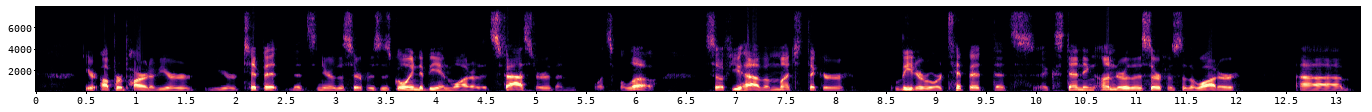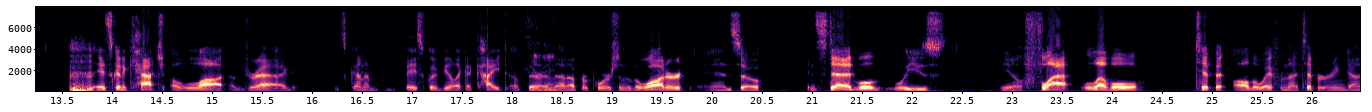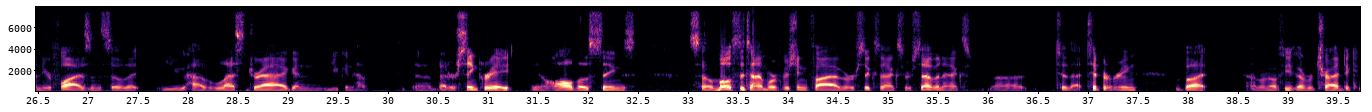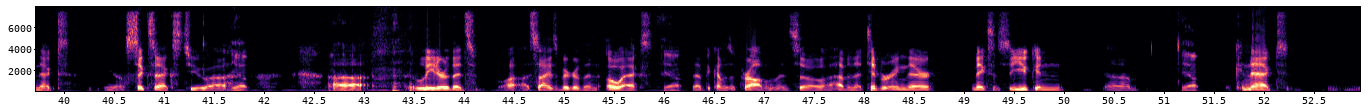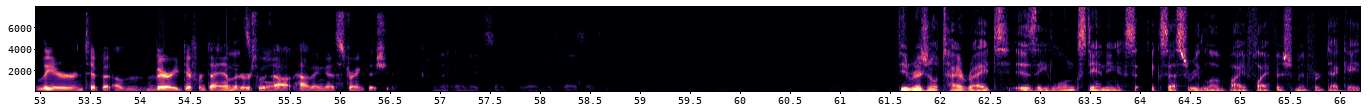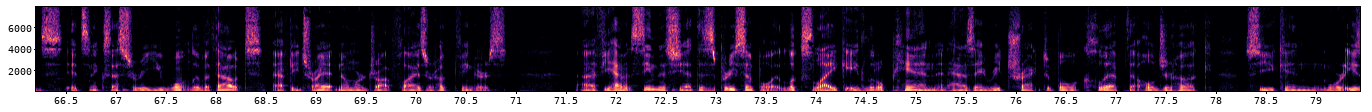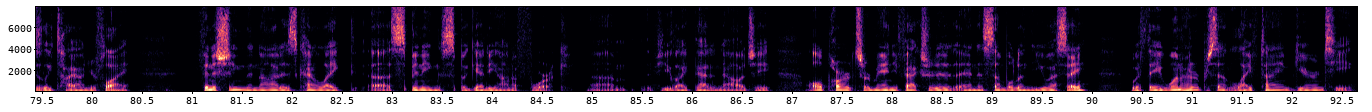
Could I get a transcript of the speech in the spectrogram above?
your upper part of your your tippet that's near the surface is going to be in water that's faster than what's below. So if you have a much thicker leader or tippet that's extending under the surface of the water, uh, it's going to catch a lot of drag. It's going to basically be like a kite up there yeah. in that upper portion of the water. And so instead, we'll we'll use you know flat level tippet all the way from that tippet ring down to your flies, and so that you have less drag and you can have uh, better sink rate, you know, all those things. So most of the time we're fishing five or six X or seven X uh, to that tippet ring, but I don't know if you've ever tried to connect, you know, six X to uh, yep. uh, leader that's a size bigger than 0X. Yeah. That becomes a problem, and so having that tippet ring there makes it so you can um, yep. connect leader and tippet of very different diameters cool. without having a strength issue. That makes sense. Yeah, it makes a lot of sense. The original Tyrite is a long-standing accessory loved by fly fishermen for decades. It's an accessory you won't live without. After you try it, no more drop flies or hooked fingers. Uh, if you haven't seen this yet, this is pretty simple. It looks like a little pin and has a retractable clip that holds your hook so you can more easily tie on your fly. Finishing the knot is kind of like uh, spinning spaghetti on a fork, um, if you like that analogy. All parts are manufactured and assembled in the USA with a 100% lifetime guarantee.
